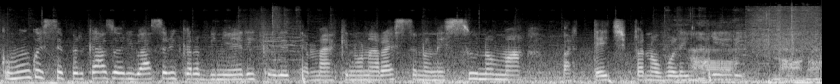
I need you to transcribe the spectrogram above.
Comunque se per caso arrivassero i carabinieri, credete a me che non arrestano nessuno, ma partecipano volentieri. No, no.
